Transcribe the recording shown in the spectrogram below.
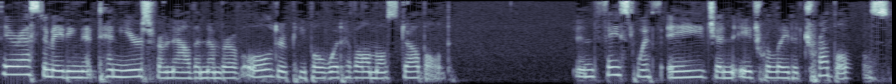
They are estimating that 10 years from now the number of older people would have almost doubled. And faced with age and age-related troubles,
